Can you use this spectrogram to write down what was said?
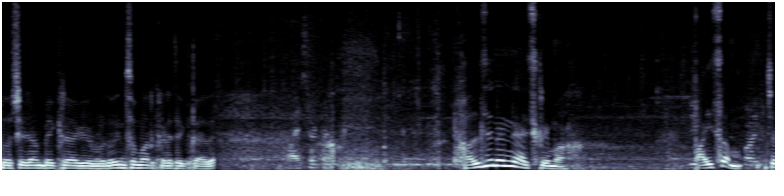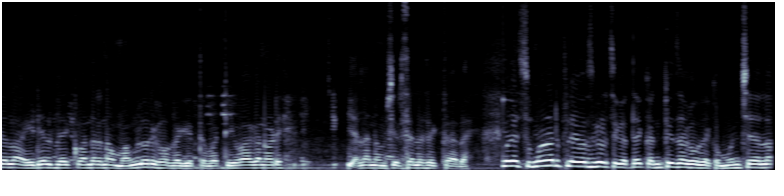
ಸೊ ಶ್ರೀರಾಮ್ ಬೇಕ್ರಿ ಆಗಿರ್ಬೋದು ಇನ್ನು ಸುಮಾರು ಕಡೆ ಸಿಗ್ತಾ ಇದೆ. ಹಲಸಿನ ಐಸ್ ಕ್ರೀಮಾ ಪಾಯ್ಸಮ್ ಎಲ್ಲ ಐಡಿಯಲ್ ಬೇಕು ಅಂದರೆ ನಾವು ಮಂಗಳೂರಿಗೆ ಹೋಗಬೇಕಿತ್ತು ಬಟ್ ಇವಾಗ ನೋಡಿ ಎಲ್ಲ ನಮ್ಮ ಶಿರ್ಸೆಲ್ಲ ಸಿಗ್ತಾ ಇದೆ. ಆಮೇಲೆ ಸುಮಾರು ಫ್ಲೇವರ್ಸ್ಗಳು ಸಿಗುತ್ತೆ ಕನ್ಫ್ಯೂಸ್ ಆಗೋಬೇಕು ಮುಂಚೆ ಎಲ್ಲ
